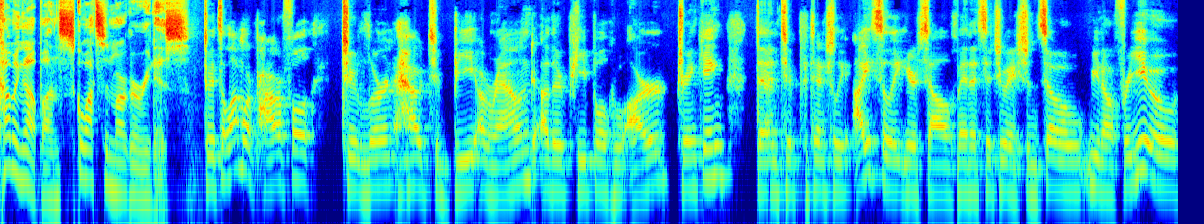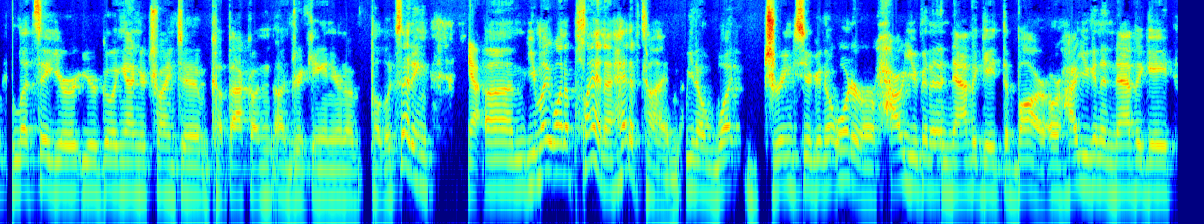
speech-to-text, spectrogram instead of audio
Coming up on Squats and Margaritas. So it's a lot more powerful to learn how to be around other people who are drinking than to potentially isolate yourself in a situation. So, you know, for you, let's say you're you're going out and you're trying to cut back on, on drinking and you're in a public setting. Yeah. Um, you might want to plan ahead of time, you know, what drinks you're going to order or how you're going to navigate the bar or how you're going to navigate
